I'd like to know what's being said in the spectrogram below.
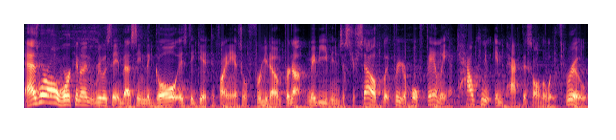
As we're all working on real estate investing, the goal is to get to financial freedom for not maybe even just yourself, but for your whole family. Like how can you impact this all the way through?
